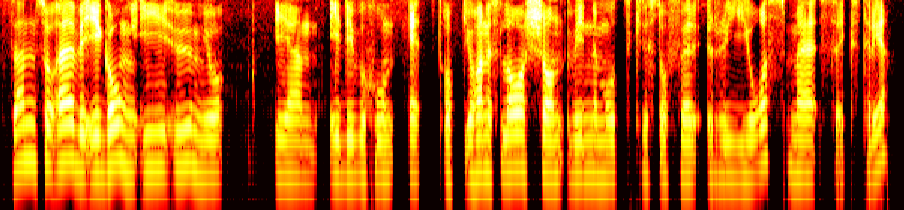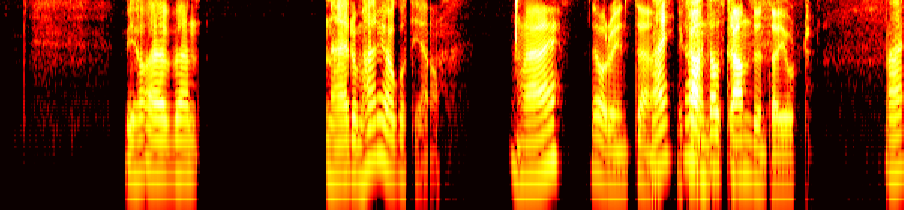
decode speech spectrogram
Sen så är vi igång i Umeå igen i division 1 och Johannes Larsson vinner mot Kristoffer Ryås med 6-3. Vi har även Nej, de här har jag gått igenom. Nej, det har du inte. Nej, det det kan, inte kan du inte ha gjort. Nej,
